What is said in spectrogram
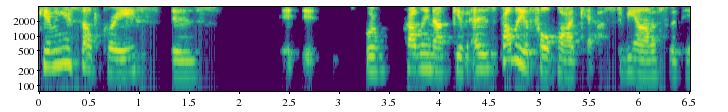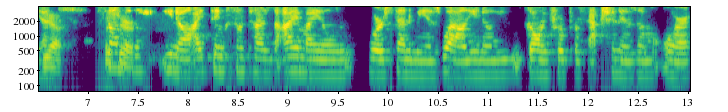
giving yourself grace is it, we're probably not giving it's probably a full podcast to be honest with you. Yeah, so sure. many you know i think sometimes i'm my own worst enemy as well you know you going for perfectionism or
